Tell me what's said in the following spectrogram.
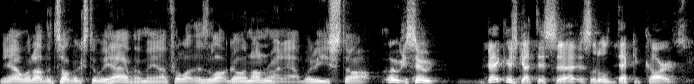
Yeah. What other topics do we have? I mean, I feel like there's a lot going on right now. Where do you start? Oh, so Baker's got this uh, this little deck of cards. here.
